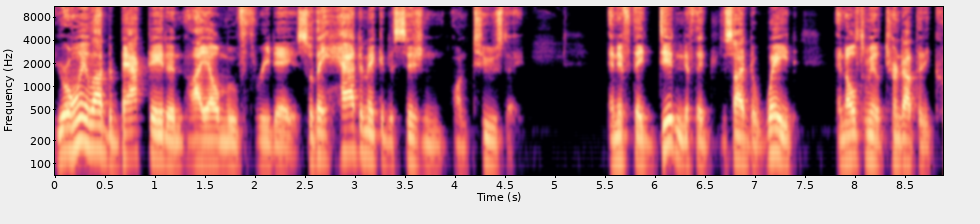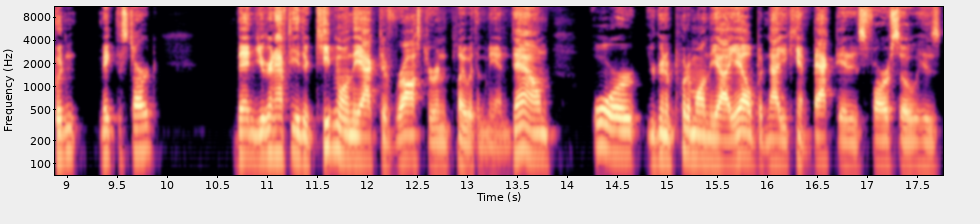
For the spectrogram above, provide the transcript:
you're only allowed to backdate an IL move three days. So they had to make a decision on Tuesday. And if they didn't, if they decided to wait and ultimately it turned out that he couldn't make the start, then you're going to have to either keep him on the active roster and play with a man down, or you're going to put him on the IL, but now you can't backdate it as far, so his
